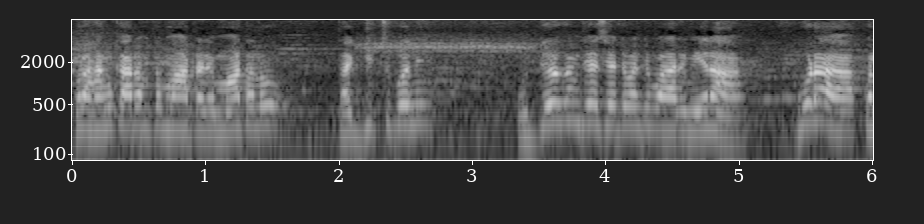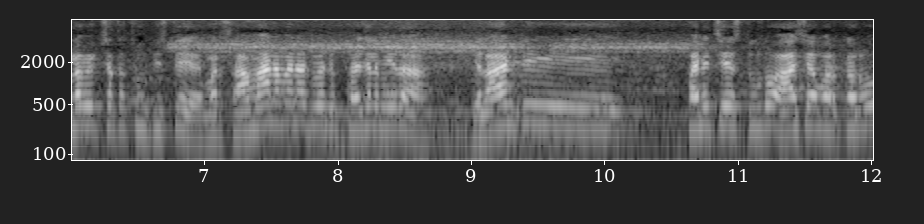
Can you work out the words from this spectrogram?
కులహంకారంతో మాట్లాడే మాటలు తగ్గించుకొని ఉద్యోగం చేసేటువంటి వారి మీద కూడా కుల విక్షత చూపిస్తే మరి సామాన్యమైనటువంటి ప్రజల మీద ఎలాంటి పని చేస్తుందో ఆశా వర్కరు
